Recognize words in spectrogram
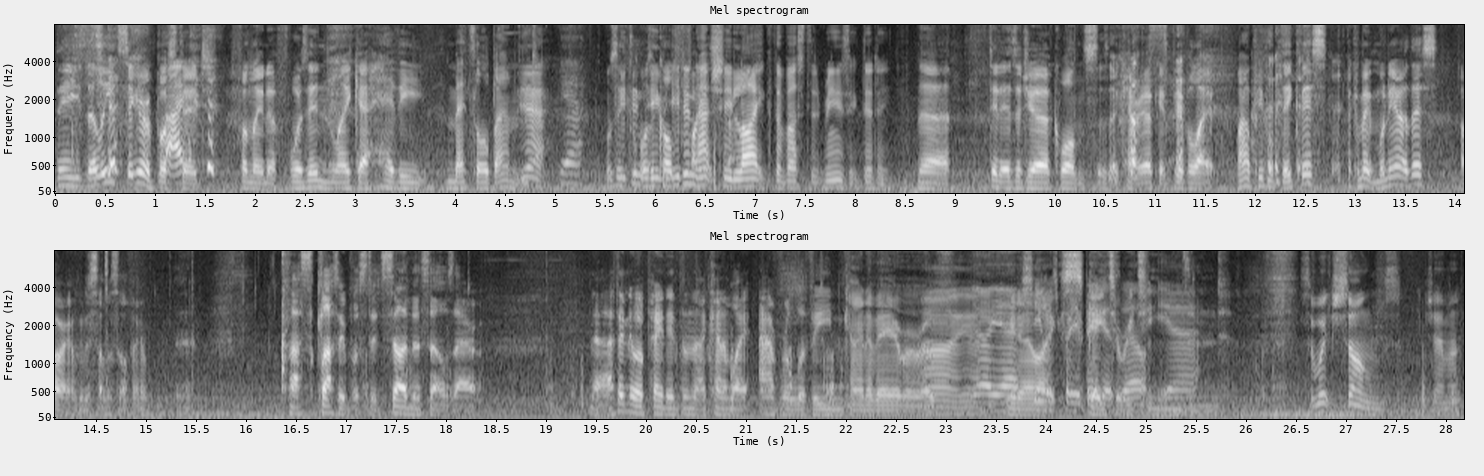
The the lead singer of Busted, funnily enough, was in like a heavy metal band. Yeah. yeah. Was He it, didn't, was he, called he didn't Fight actually Stars? like the Busted music, did he? No, did it as a jerk once as a karaoke. and people were like, wow, people dig this. I can make money out of this. All right, I'm gonna sell myself out. Yeah. Class, classic Busted, selling themselves out. No, I think they were painted in that kind of like Avril Lavigne kind of era of, Ah, Oh yeah. yeah, you know, she like was pretty big as skatery well. teens Yeah. and. So which songs, Gemma?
